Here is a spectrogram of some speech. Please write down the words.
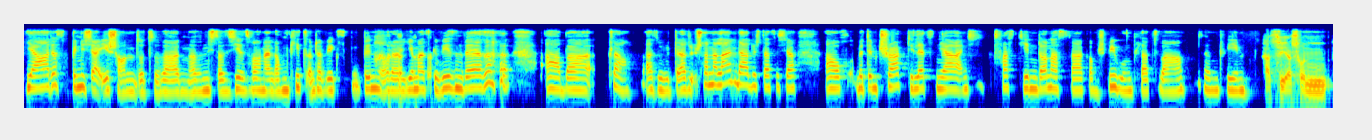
Ja, das bin ich ja eh schon sozusagen. Also nicht, dass ich jedes Wochenende auf dem Kiez unterwegs bin oder jemals gewesen wäre. Aber klar, also dadurch, schon allein dadurch, dass ich ja auch mit dem Truck die letzten Jahre eigentlich fast jeden Donnerstag auf dem Spielbudenplatz war, irgendwie. Hast du ja schon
